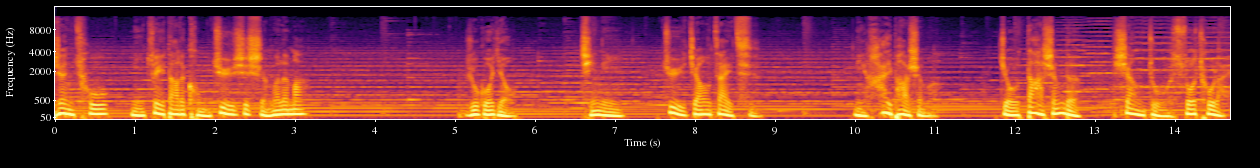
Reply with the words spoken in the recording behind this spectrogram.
认出你最大的恐惧是什么了吗？如果有，请你聚焦在此。你害怕什么，就大声的向主说出来。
